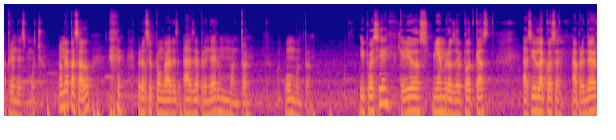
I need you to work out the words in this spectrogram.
aprendes mucho. No me ha pasado, pero supongo has de aprender un montón, un montón. Y pues sí, queridos miembros del podcast, así es la cosa, aprender,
